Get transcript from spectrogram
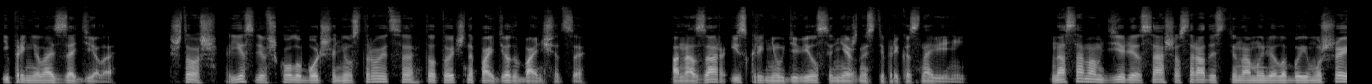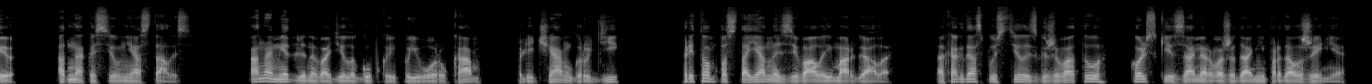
и принялась за дело. Что ж, если в школу больше не устроится, то точно пойдет в банщицы. А Назар искренне удивился нежности прикосновений. На самом деле Саша с радостью намылила бы ему шею, однако сил не осталось. Она медленно водила губкой по его рукам, плечам, груди, притом постоянно зевала и моргала. А когда спустилась к животу, Кольский замер в ожидании продолжения,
